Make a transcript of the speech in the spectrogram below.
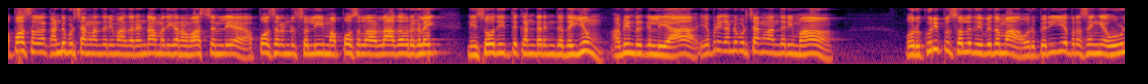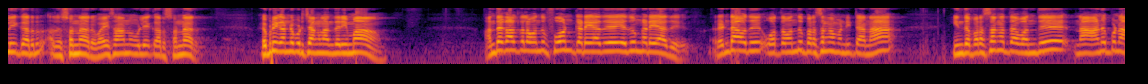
அப்போ கண்டுபிடிச்சாங்களாம் தெரியுமா? அந்த ரெண்டாம் அதிகாரம் வாசன் இல்லையா அப்போ என்று சொல்லியும் அப்போ அல்லாதவர்களை நீ சோதித்து கண்டறிந்ததையும் அப்படின்னு இருக்கு இல்லையா? எப்படி கண்டுபிடிச்சாங்களாம் தெரியுமா? ஒரு குறிப்பு சொல்லுது விதமாக ஒரு பெரிய பிரசங்க ஊழியக்காரர் அதை சொன்னார் வயசான ஊழியக்காரர் சொன்னார். எப்படி கண்டுபிடிச்சாங்களாம் தெரியுமா? அந்த காலத்தில் வந்து ஃபோன் கிடையாது எதுவும் கிடையாது. ரெண்டாவது ஒருத்தன் வந்து பிரசங்கம் பண்ணிட்டானா இந்த பிரசங்கத்தை வந்து நான் அனுப்பின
